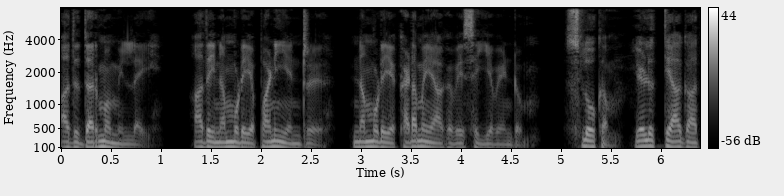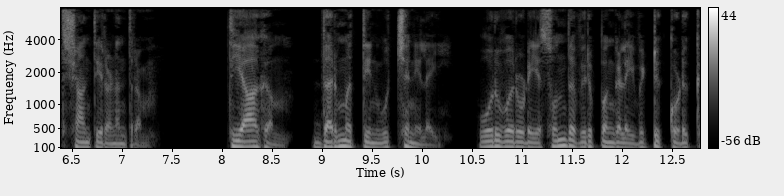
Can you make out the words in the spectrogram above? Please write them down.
அது தர்மம் இல்லை. அதை நம்முடைய பணி என்று நம்முடைய கடமையாகவே செய்ய வேண்டும். ஸ்லோகம் எழுத்தியாகாத் சாந்திரனந்திரம் தியாகம் தர்மத்தின் உச்சநிலை. ஒருவருடைய சொந்த விருப்பங்களை விட்டுக் கொடுக்க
